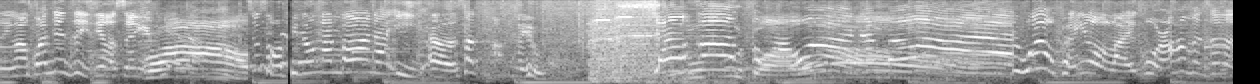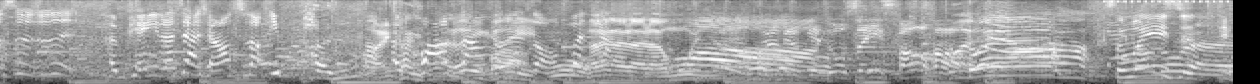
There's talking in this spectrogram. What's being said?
另外关键字已经有生鱼片了。这什么品种 number one 呢？一二三，哎呦，小个短袜 number one。我有朋友来过，然后他们真的是就是很便宜的价钱，然后吃到一盆来看看很夸张的那种分量。来来来来，我们问一下。两点多生意超好。什么意思？哎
